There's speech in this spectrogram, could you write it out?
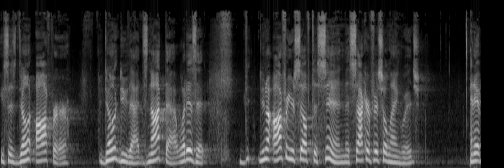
He says, don't offer, don't do that. It's not that. What is it? Do not offer yourself to sin, the sacrificial language. And it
